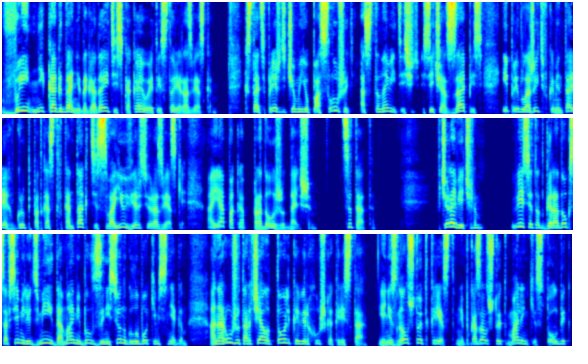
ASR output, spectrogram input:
вы никогда не догадаетесь, какая у этой истории развязка. Кстати, прежде чем ее послушать, остановите сейчас запись и предложите в комментариях в группе подкаста ВКонтакте свою версию развязки. А я пока продолжу дальше. Цитата. «Вчера вечером Весь этот городок со всеми людьми и домами был занесен глубоким снегом, а наружу торчала только верхушка креста. Я не знал, что это крест. Мне показалось, что это маленький столбик.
